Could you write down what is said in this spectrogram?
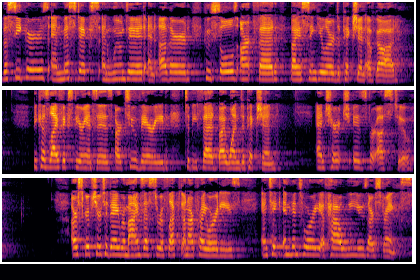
The seekers and mystics and wounded and othered whose souls aren't fed by a singular depiction of God because life experiences are too varied to be fed by one depiction. And church is for us too. Our scripture today reminds us to reflect on our priorities and take inventory of how we use our strengths.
